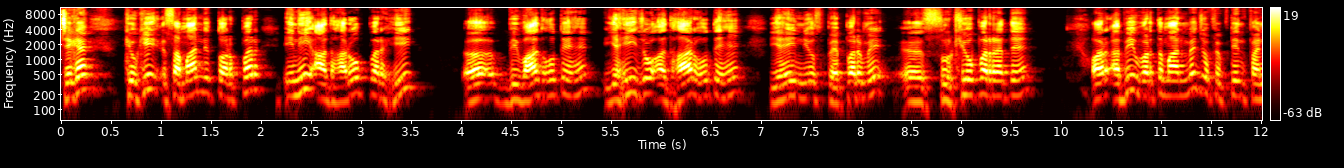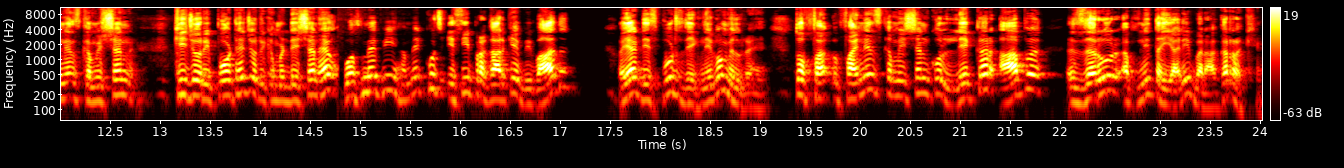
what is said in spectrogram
ठीक है? क्योंकि सामान्य तौर पर इन्हीं आधारों पर ही विवाद होते हैं, यही जो आधार होते हैं, यही न्यूज़पेपर में सुर्खियों पर रहते हैं। और अभी वर्तमान में जो फिफ्टीन फाइनेंस कमीशन की जो रिपोर्ट है, जो रिकमेंडेशन है, उसमें भी हमें कुछ इसी प्रकार के विवाद या डिस्प्यूट्स देखने को मिल रहे हैं। तो फाइनेंस कमीशन को लेकर आप ज़रूर अपनी तैयारी बनाकर रखें।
